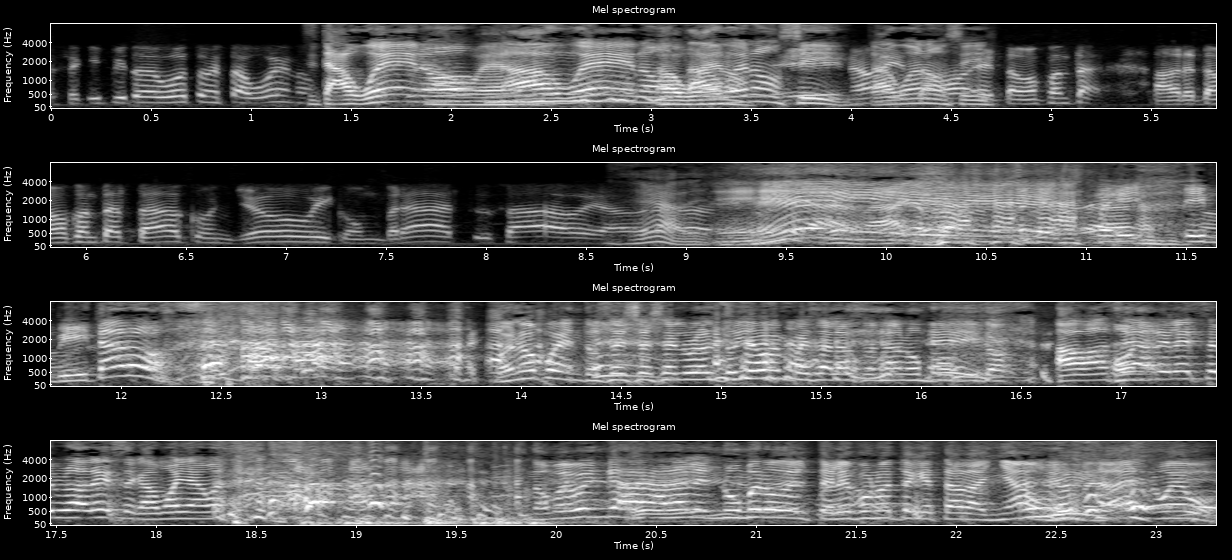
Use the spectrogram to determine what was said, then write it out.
Ese equipito de Boston está bueno. Sí, Está bueno, Está está bueno. Está bueno. bueno, sí, no, está bueno, estamos, sí. Estamos ahora estamos contactados con Joe y con Brad, tú sabes. ahora- ¡Ey! Invítanos. Bueno, pues entonces ese celular tuyo va a empezar a sonar un poquito. Avance Oye, a arreglar el celular ese que vamos a llamar. No me vengas a dar el número del teléfono este que está dañado. Es nuevo.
